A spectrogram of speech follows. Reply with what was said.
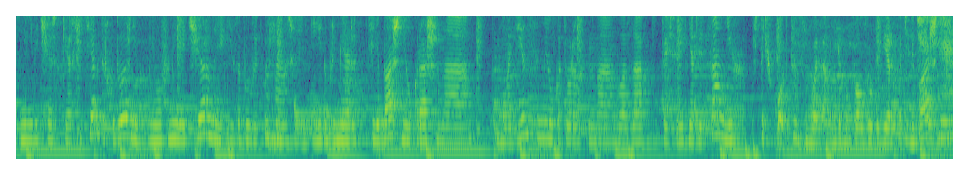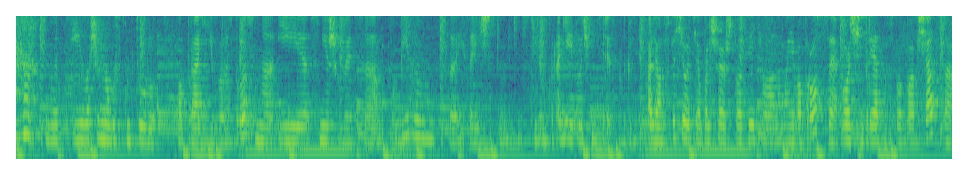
знаменитый чешский архитектор, художник, у него фамилия Черный, я забыла его имя, к сожалению. И, например, телебашня башня украшена младенцами, у которых на глазах, то есть у них нет лица, у них штрих-код. Uh-huh. Вот, они как бы ползут вверх по телебашне. Вот, и вообще много скульптур по Праге его разбросано, и смешивается кубизм с историческим таким стилем Праги, это очень интересно выглядит. Ален, спасибо тебе большое, что ответила на мои вопросы. Очень приятно с тобой пообщаться.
